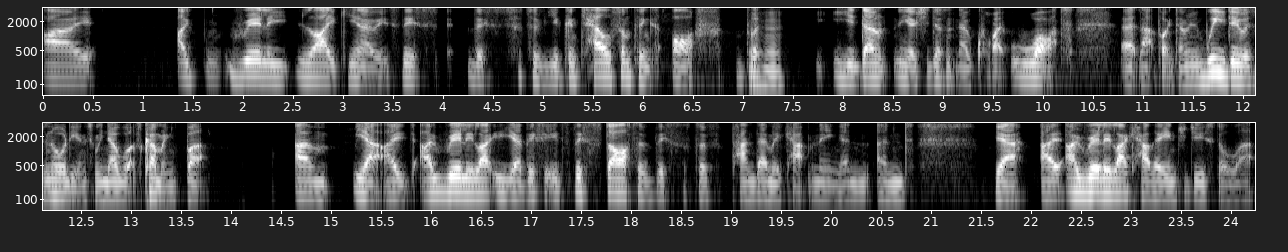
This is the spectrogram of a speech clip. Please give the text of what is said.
I I really like, you know, it's this this sort of you can tell something off, but Mhm. you don't, you know, she doesn't know quite what at that point. I mean, we do as an audience, we know what's coming, but um, yeah, I I really like, yeah, this it's this start of this sort of pandemic happening, and and yeah, I I really like how they introduced all that.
